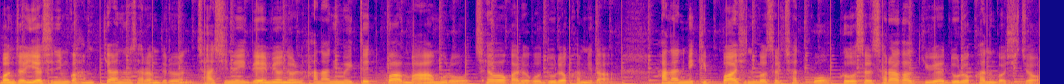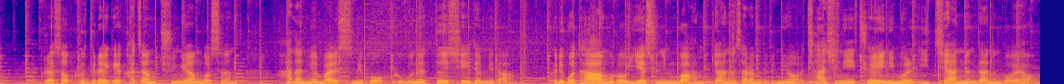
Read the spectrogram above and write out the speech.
먼저 예수님과 함께하는 사람들은 자신의 내면을 하나님의 뜻과 마음으로 채워가려고 노력합니다. 하나님이 기뻐하시는 것을 찾고 그것을 살아가기 위해 노력하는 것이죠. 그래서 그들에게 가장 중요한 것은 하나님의 말씀이고 그분의 뜻이 됩니다. 그리고 다음으로 예수님과 함께하는 사람들은요, 자신이 죄인임을 잊지 않는다는 거예요.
